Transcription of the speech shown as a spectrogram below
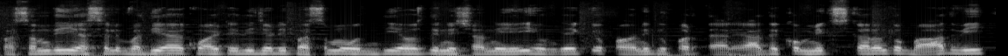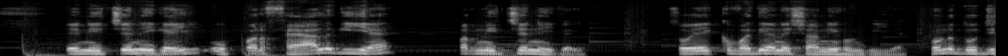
ਪਸਮ ਦੀ ਅਸਲ ਵਧੀਆ ਕੁਆਲਿਟੀ ਦੀ ਜਿਹੜੀ ਪਸਮ ਹੁੰਦੀ ਹੈ ਉਸ ਦੀ ਨਿਸ਼ਾਨੀ ਇਹੀ ਹੁੰਦੀ ਹੈ ਕਿ ਉਹ ਪਾਣੀ ਦੇ ਉੱਪਰ ਤੈਰ। ਰਿਹਾ ਆ ਦੇਖੋ ਮਿਕਸ ਕਰਨ ਤੋਂ ਬਾਅਦ ਵੀ ਇਹ ਨੀਚੇ ਨਹੀਂ ਗਈ, ਉੱਪਰ ਫੈਲ ਗਈ ਹੈ, ਪਰ ਨੀਚੇ ਨਹੀਂ ਗਈ। ਸੋ ਇਹ ਇੱਕ ਵਧੀਆ ਨਿਸ਼ਾਨੀ ਹੁੰਦੀ ਹੈ। ਹੁਣ ਦੂਜੀ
